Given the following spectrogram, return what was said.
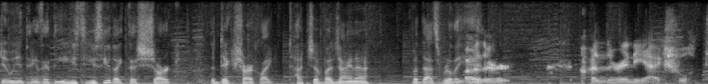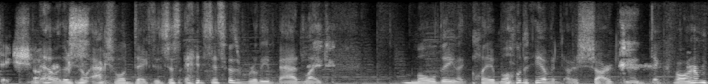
doing things. Like you, you see like the shark, the dick shark, like touch a vagina, but that's really Are it. there are there any actual Dick Sharks? no, there's no actual dicks. It's just it's just this really bad like molding, like clay molding of a, of a shark in a dick form.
